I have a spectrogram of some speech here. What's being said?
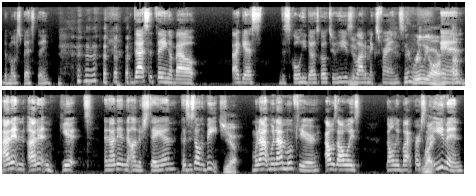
The most best thing. That's the thing about, I guess, the school he does go to. He's Yeah. a lot of mixed friends, there really are. and I'm- I didn't, I didn't get, and I didn't understand because it's on the beach. yeah, When I when I moved here, I was always the only black person. Right. Even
